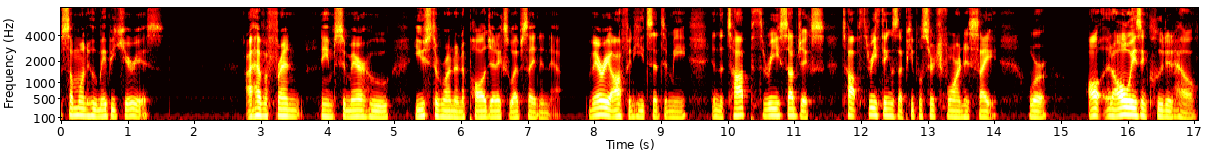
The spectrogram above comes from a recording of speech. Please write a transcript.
someone who may be curious. I have a friend named Sumer who used to run an apologetics website and very often he'd said to me in the top 3 subjects, top 3 things that people search for on his site were all it always included hell,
